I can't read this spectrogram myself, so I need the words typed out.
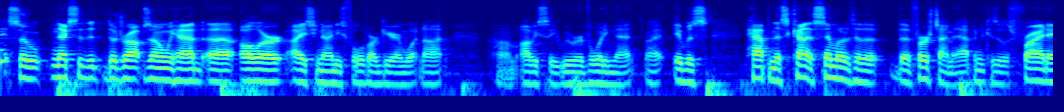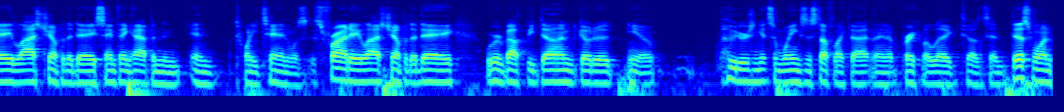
What? So next to the, the drop zone, we had uh, all our ISU 90s full of our gear and whatnot. Um, obviously, we were avoiding that. Uh, it was happened. This kind of similar to the, the first time it happened because it was Friday, last jump of the day. Same thing happened in, in 2010. Was it's Friday, last jump of the day. We were about to be done. Go to you know Hooters and get some wings and stuff like that, and I breaking my leg. 2010. This one,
